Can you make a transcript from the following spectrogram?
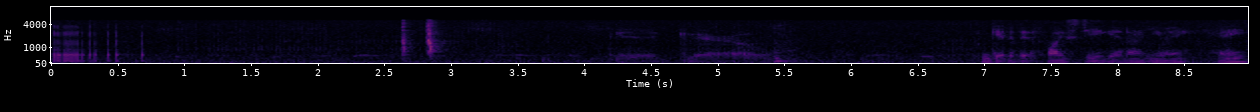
Good girl. I'm getting a bit feisty again, aren't you, eh? Hey?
